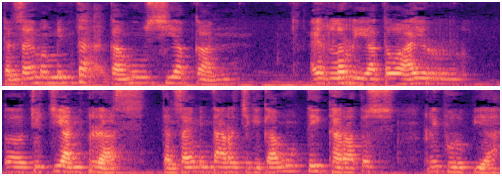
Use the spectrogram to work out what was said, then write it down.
Dan saya meminta kamu siapkan air leri atau air e, cucian beras dan saya minta rezeki kamu 300 ribu rupiah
